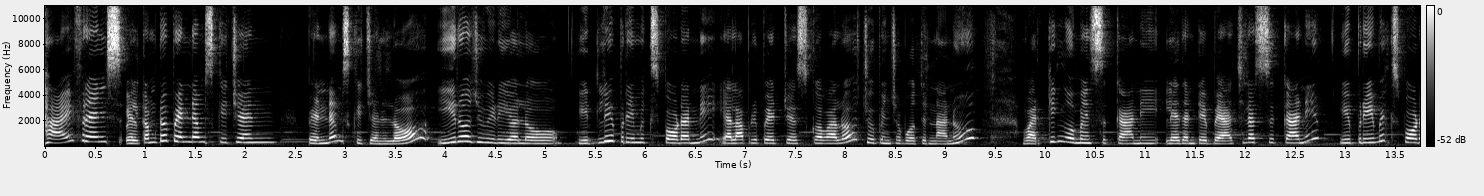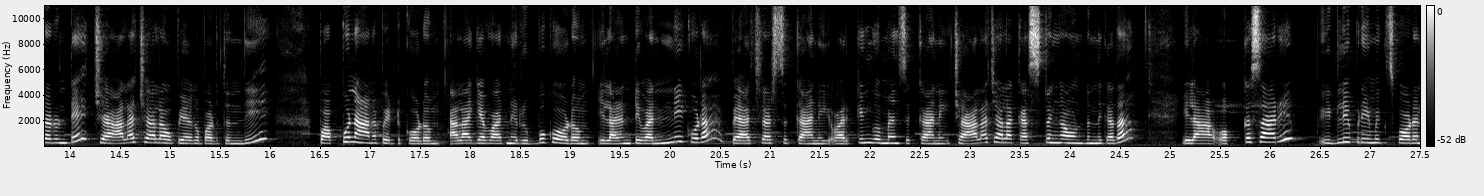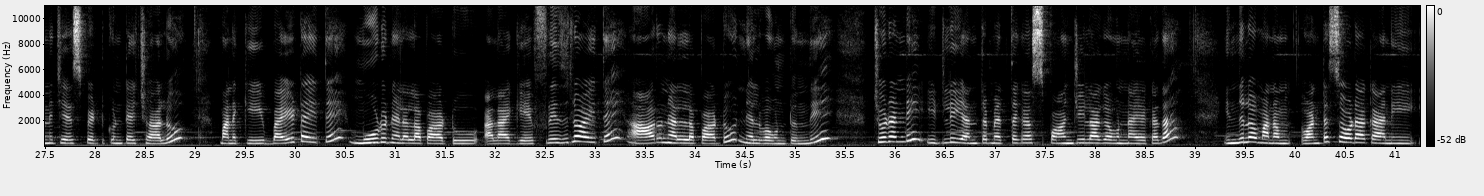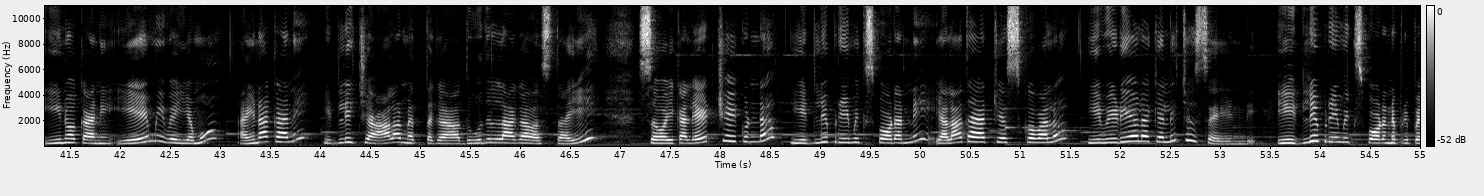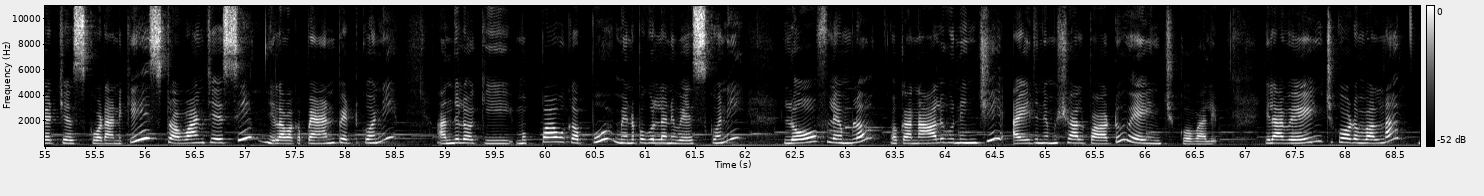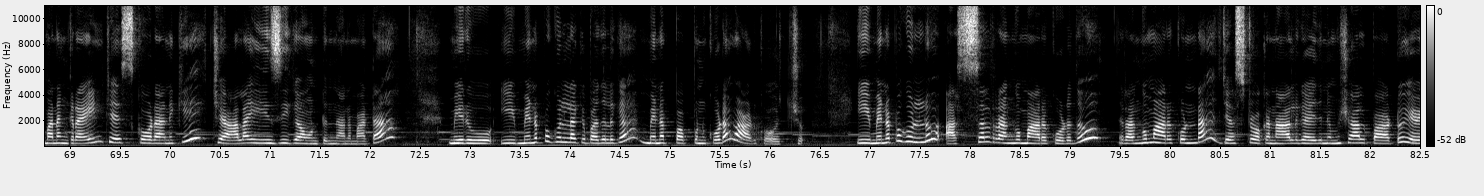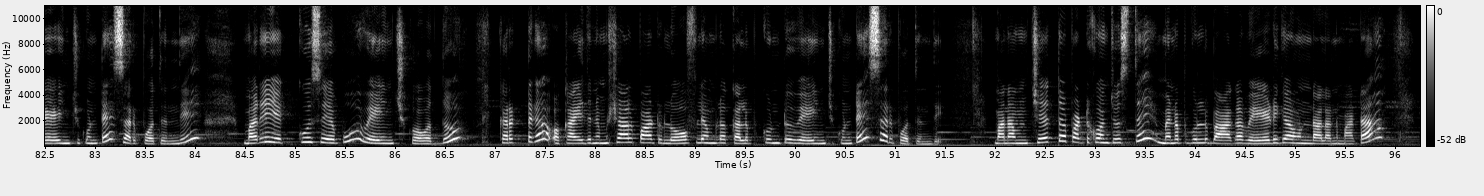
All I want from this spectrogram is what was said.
Hi friends welcome to Pendam's kitchen Pendam's కిచెన్లో ఈరోజు వీడియోలో ఇడ్లీ ప్రీమిక్స్ పౌడర్ని ఎలా ప్రిపేర్ చేసుకోవాలో చూపించబోతున్నాను. వర్కింగ్ ఉమెన్స్కి కానీ లేదంటే బ్యాచిలర్స్కి కానీ ఈ ప్రీమిక్స్ పౌడర్ ఉంటే చాలా చాలా ఉపయోగపడుతుంది. పప్పు నానబెట్టుకోవడం అలాగే వాటిని రుబ్బుకోవడం ఇలాంటివన్నీ కూడా బ్యాచిలర్స్కి కానీ వర్కింగ్ ఉమెన్స్కి కానీ చాలా చాలా కష్టంగా ఉంటుంది కదా. ఇలా ఒక్కసారి ఇడ్లీ ప్రీమిక్స్ పౌడర్ని చేసి పెట్టుకుంటే చాలు. మనకి బయట అయితే మూడు నెలల పాటు అలాగే ఫ్రిడ్జ్లో అయితే ఆరు నెలల పాటు నిల్వ ఉంటుంది. చూడండి ఇడ్లీ ఎంత మెత్తగా స్పాంజీ లాగా ఉన్నాయో కదా. ఇందులో మనం వంట సోడా కానీ ఈనో కానీ ఏమి వెయ్యము అయినా కానీ ఇడ్లీ చాలా మెత్తగా దూదుల్లాగా వస్తాయి. సో ఇక లేట్ చేయకుండా ఈ ఇడ్లీ ప్రీమిక్స్ పౌడర్ని ఎలా తయారు చేసుకోవాలో ఈ వీడియోలోకి వెళ్ళి చూసేయండి. ఈ ఇడ్లీ ప్రీమిక్స్ పౌడర్ని ప్రిపేర్ చేసుకోవడానికి స్టవ్ ఆన్ చేసి ఇలా ఒక ప్యాన్ పెట్టుకొని అందులోకి ముప్పావు కప్పు మినపగుళ్ళని వేసుకొని లో ఫ్లేమ్లో ఒక నాలుగు నుంచి ఐదు నిమిషాల పాటు వేయించుకోవాలి. ఇలా వేయించుకోవడం వలన మనం గ్రైండ్ చేసుకోవడానికి చాలా ఈజీగా ఉంటుందన్నమాట. మీరు ఈ మినపగుళ్ళకి బదులుగా మినపప్పును కూడా వాడుకోవచ్చు. ఈ మినపగుళ్ళు అస్సలు రంగు మారకూడదు. రంగు మారకుండా జస్ట్ ఒక నాలుగు ఐదు నిమిషాల పాటు వేయించుకుంటే సరిపోతుంది. మరీ ఎక్కువసేపు వేయించుకోవద్దు. కరెక్ట్గా ఒక ఐదు నిమిషాల పాటు లో ఫ్లేమ్లో కలుపుకుంటూ వేయించుకుంటే సరిపోతుంది. మనం చేత్తో పట్టుకొని చూస్తే మినపగుళ్ళు బాగా వేడిగా ఉండాలన్నమాట.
